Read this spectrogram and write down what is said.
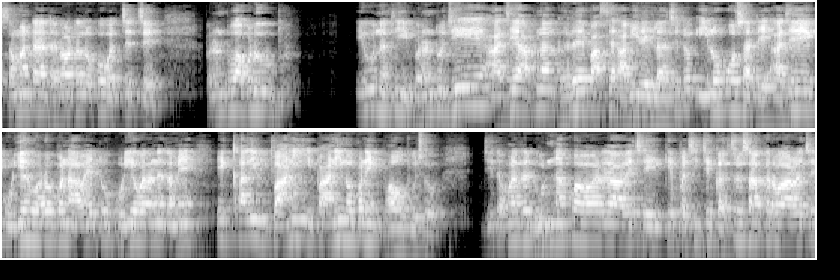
સમાનતા ધરાવતા લોકો વચ્ચે જ છે. પરંતુ આ બધું એવું નથી. પરંતુ જે આજે આપણા ઘરે પાસે આવી રહેલા છે, તો એ લોકો સાથે આજે કુરિયરવાળો પણ આવે તો કુરિયરવાળાને તમે એક ખાલી પાણી, પાણીનો પણ એક ભાવ પૂછો. જે તમારા દૂધ નાખવાવાળા આવે છે કે પછી જે કચરો સાફ કરવા આવે છે,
